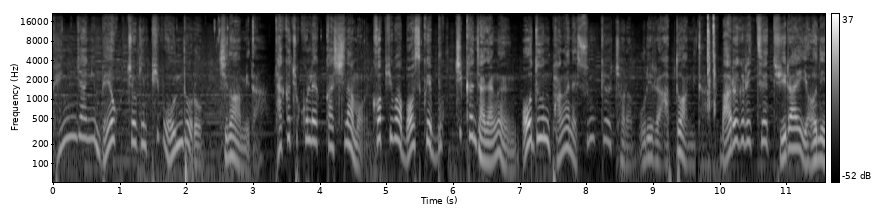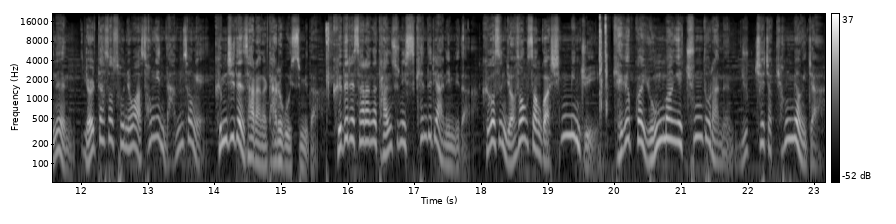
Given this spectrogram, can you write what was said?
굉장히 매혹적인 피부 온도로 진화합니다. 다크 초콜릿과 시나몬, 커피와 머스크의 묵직한 잔향은 어두운 방 안의 숨결처럼 우리를 압도합니다. 마르그리트 뒤라의 연인은 15 소녀와 성인 남성의 금지된 사랑을 다루고 있습니다. 그들의 사랑은 단순히 스캔들이 아닙니다. 그것은 여성성과 식민주의, 계급과 욕망이 충돌하는 육체적 혁명이자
